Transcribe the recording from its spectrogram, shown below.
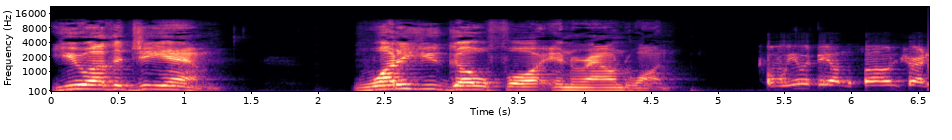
You are the GM. What do you go for in round one? We would be on the phone trying to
